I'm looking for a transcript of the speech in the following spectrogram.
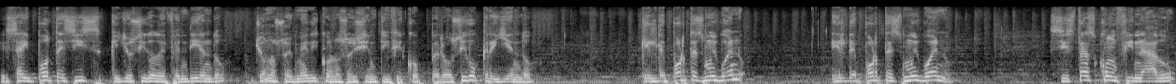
esa hipótesis que yo sigo defendiendo. Yo no soy médico, no soy científico, pero sigo creyendo que el deporte es muy bueno. El deporte es muy bueno. Si estás confinado,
